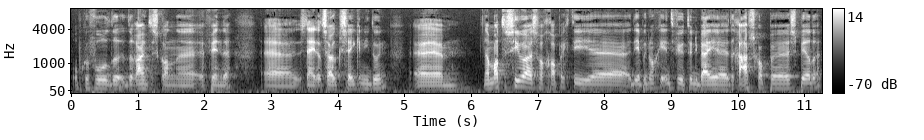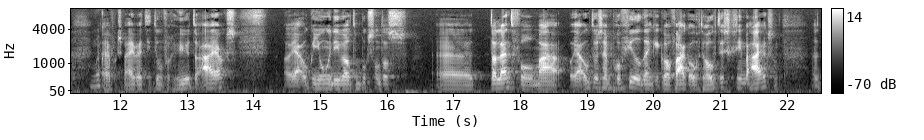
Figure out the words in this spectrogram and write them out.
op gevoel de, de ruimtes kan eh, vinden. Eh, dus nee, dat zou ik zeker niet doen. Ehm nou, Matusiwa is wel grappig. Die, eh, die heb ik nog geïnterviewd toen hij bij eh, de Graafschap eh, speelde. Eh, volgens mij werd hij toen verhuurd door Ajax. Oh ja, ook een jongen die wel te boek stond als eh, talentvol. Maar ja, ook door zijn profiel denk ik wel vaak over het hoofd is gezien bij Ajax. Want het,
